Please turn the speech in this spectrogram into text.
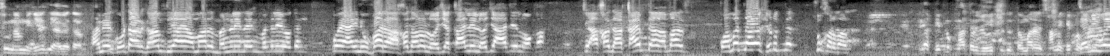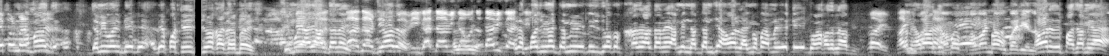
શું નામની ક્યાંથી આવ્યા હતા અમે ગોટાળ ગામથી આવ્યા અમારે મંડળી નહીં મંડળી વગર કોઈ આવીને ઊભા રહે આખો દાડો લોજે કાલે લોજે આજે લોકો. જે આખો દા કાયમ અમારે કોમ જ ના આવે ખેડૂતને. શું કરવાનું? કેટલું ખાતર જોઈતું હતું તમારે? સામે કેટલું જમી હોય પણ મને જમીન હોય બે બે પોટી જેવા ખાતર બસ. એમાં યારે હાલતા છે. પાંચ વીઘા જમીન એટલી જો ખાતર હાલતા નહીં. અમે નબદમ જે હવા લાઈનમાં પણ અમે એક એક દોણા ખાતર ના આપી ભાઈ, ભાઈ, અમે હવા પાછા. અમે આયા.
